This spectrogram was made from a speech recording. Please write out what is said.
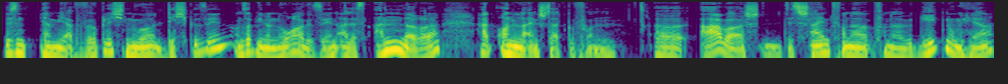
wir sind, wir haben ja wirklich nur dich gesehen und Sabine und Nora gesehen, alles andere hat online stattgefunden. Äh, aber das scheint von der, von der Begegnung her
